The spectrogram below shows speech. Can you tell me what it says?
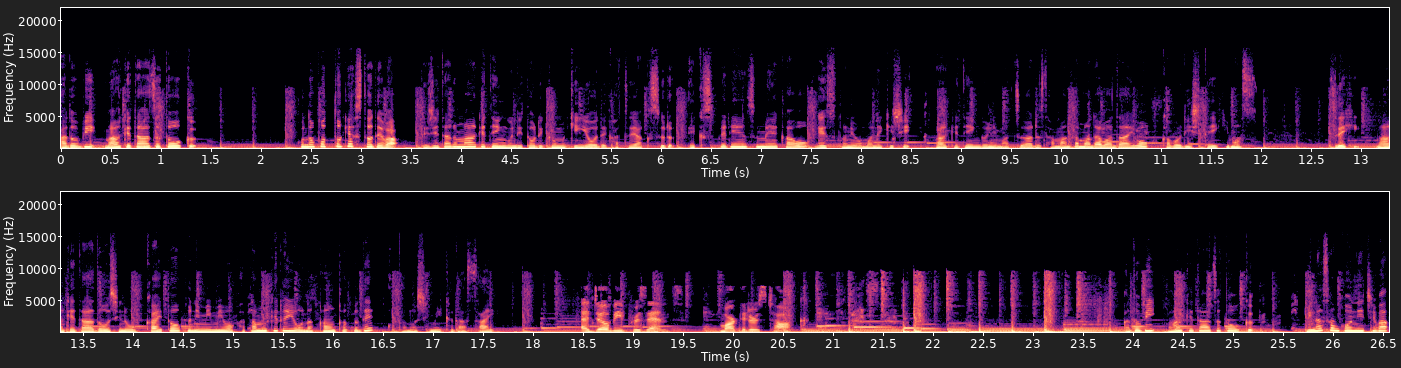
Adobe Marketer's Talk このポッドキャストではデジタルマーケティングに取り組む企業で活躍するエクスペリエンスメーカーをゲストにお招きしマーケティングにまつわる様々な話題を深掘りしていきます。ぜひマーケター同士の深いトークに耳を傾けるような感覚でお楽しみください。Adobe presents Marketer's Talk. Adobe Marketer's Talk皆さんこんにちは。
